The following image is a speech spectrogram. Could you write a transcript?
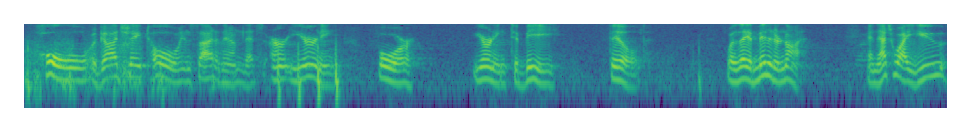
hole, a God-shaped hole inside of them that's yearning for, yearning to be filled, whether they admit it or not. And that's why you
